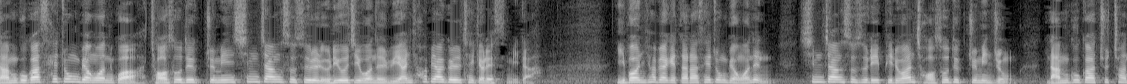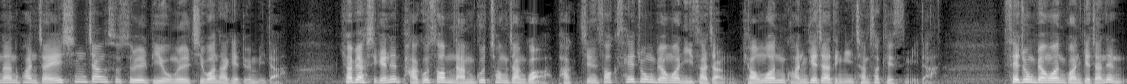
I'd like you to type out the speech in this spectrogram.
남구가 세종병원과 저소득 주민 심장수술 의료 지원을 위한 협약을 체결했습니다. 이번 협약에 따라 세종병원은 심장수술이 필요한 저소득 주민 중 남구가 추천한 환자의 심장수술 비용을 지원하게 됩니다. 협약식에는 박우섭 남구청장과 박진석 세종병원 이사장, 병원 관계자 등이 참석했습니다. 세종병원 관계자는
